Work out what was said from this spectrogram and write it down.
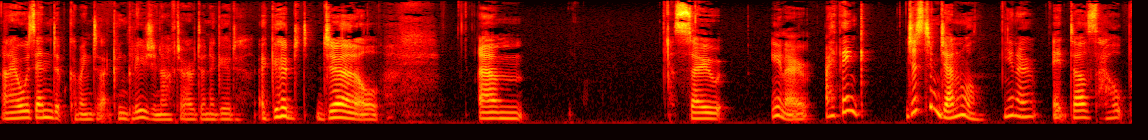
And I always end up coming to that conclusion after I've done a good a good journal. Um so you know, I think just in general, you know, it does help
